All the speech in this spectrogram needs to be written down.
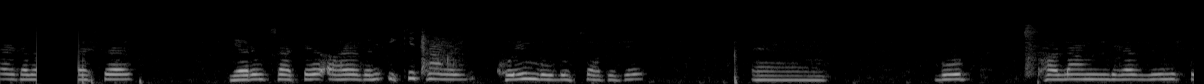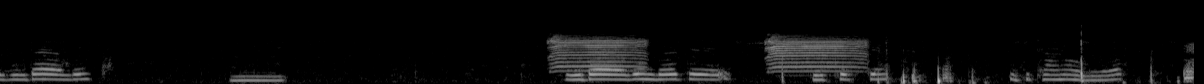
Arkadaşlar yarım saatte aradım. iki tane koyun buldum sadece. Ee, bu tarlam biraz büyümüştü. Burada aldım. Hmm. Burada aldım. Böyle getirdim. İki tane oluyor.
